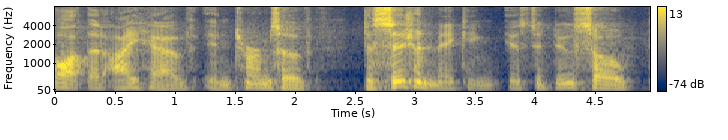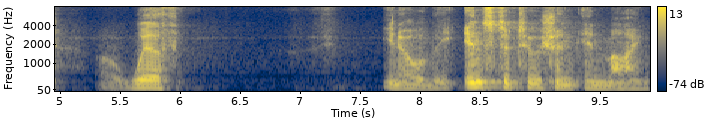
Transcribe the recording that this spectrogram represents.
thought that I have in terms of decision making is to do so uh, with you know the institution in mind.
